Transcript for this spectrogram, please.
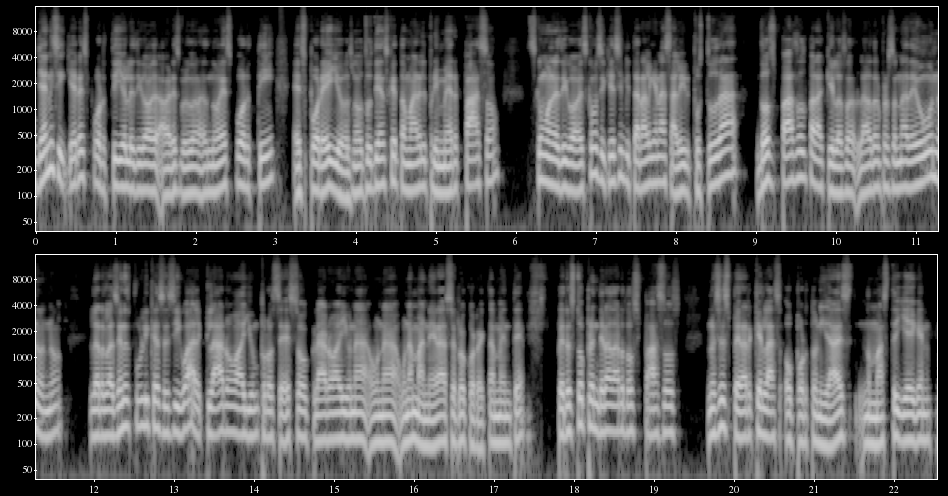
ya ni siquiera es por ti. Yo les digo a personas, no es por ti, es por ellos, ¿no? Tú tienes que tomar el primer paso. Es como les digo, es como si quieres invitar a alguien a salir, pues tú da dos pasos para que la otra persona dé uno, ¿no? Las relaciones públicas es igual, claro, hay un proceso, claro, hay una, una, una manera de hacerlo correctamente, pero esto aprender a dar dos pasos no es esperar que las oportunidades nomás te lleguen,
